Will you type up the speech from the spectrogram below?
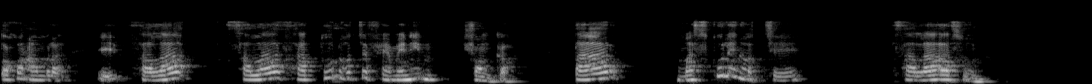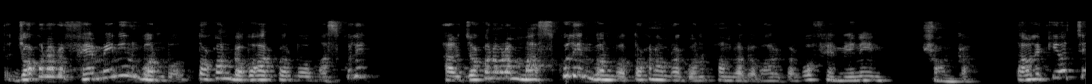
তখন আমরা এই সালা সালা সাতুন হচ্ছে ফেমিনিন সংখ্যা। তার মাস্কুলিন হচ্ছে সালাসুন। যখন আমরা ফেমিনিন গণব, তখন ব্যবহার করব মাস্কুলিন আর যখন আমরা মাস্কুলিন গণব, তখন আমরা আমরা ব্যবহার করব ফেমিনিন সংখ্যা। তাহলে কি হচ্ছে?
